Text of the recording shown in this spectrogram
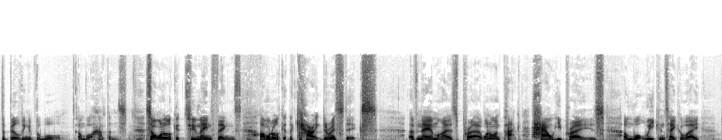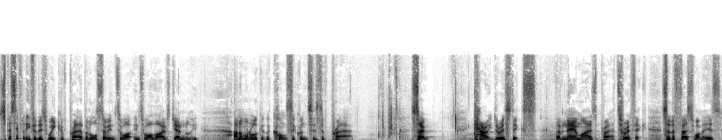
the building of the wall and what happens. So I want to look at two main things. I want to look at the characteristics of Nehemiah's prayer. I want to unpack how he prays and what we can take away, specifically for this week of prayer, but also into our, into our lives generally. And I want to look at the consequences of prayer. So, characteristics of Nehemiah's prayer. Terrific. So, the first one is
